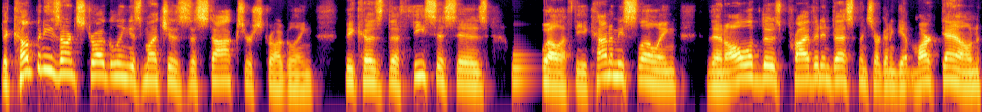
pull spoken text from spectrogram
The companies aren't struggling as much as the stocks are struggling because the thesis is well if the economy's slowing then all of those private investments are going to get marked down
